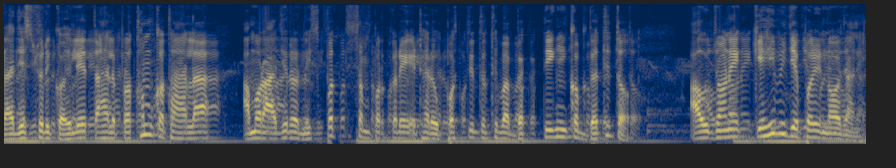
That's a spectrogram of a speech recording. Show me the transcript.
ରାଜେଶ୍ୱରୀ କହିଲେ ତାହେଲେ ପ୍ରଥମ କଥା ହେଲା ଆମର ଆଜିର ନିଷ୍ପତ୍ତି ସମ୍ପର୍କରେ ଏଠାରେ ଉପସ୍ଥିତ ଥିବା ବ୍ୟକ୍ତିଙ୍କ ବ୍ୟତୀତ ଆଉ ଜଣେ କେହି ବି ଯେପରି ନ ଜାଣେ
